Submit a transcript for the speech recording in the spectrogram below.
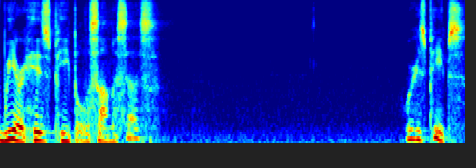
We are His people, the psalmist says. We're his peeps.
